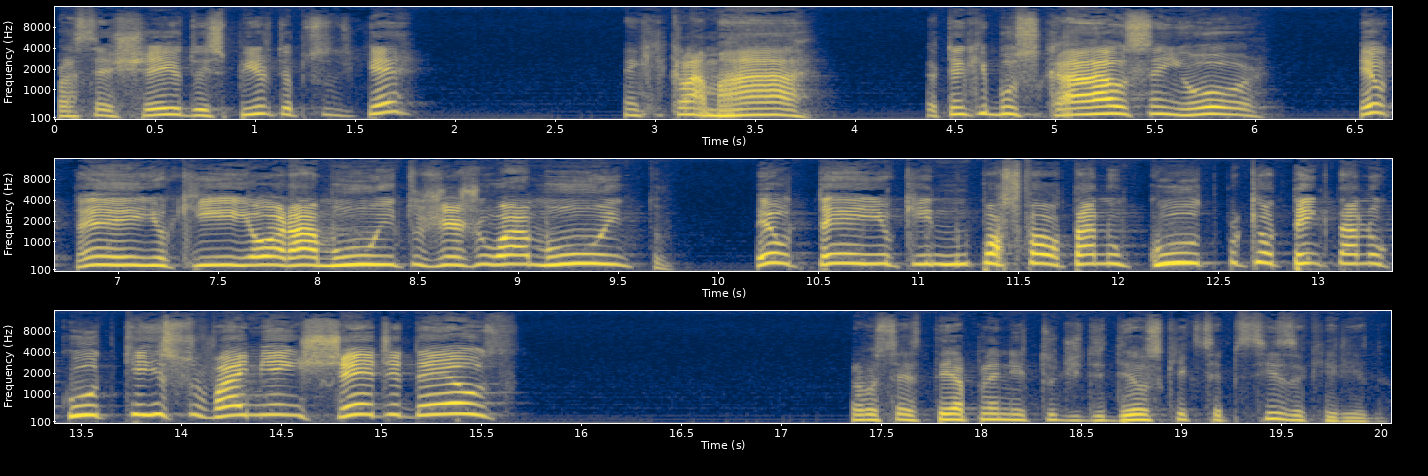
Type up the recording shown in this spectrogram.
Para ser cheio do Espírito, eu preciso de quê? Tem que clamar. Eu tenho que buscar o Senhor. Eu tenho que orar muito, jejuar muito. Eu tenho que não posso faltar no culto, porque eu tenho que estar no culto, que isso vai me encher de Deus. Para você ter a plenitude de Deus, o que você precisa, querido?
